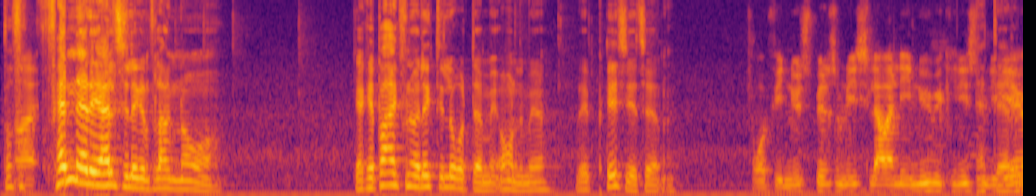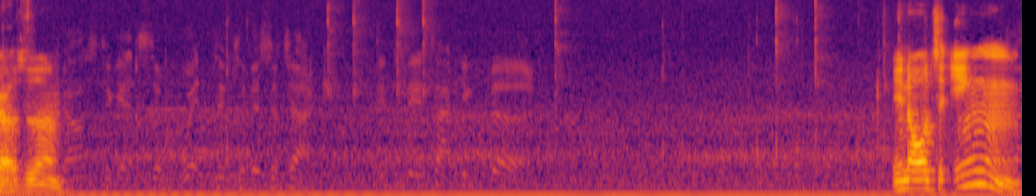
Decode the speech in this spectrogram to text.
Hvorfor Nej. fanden er det, jeg altid lægger den flanken over? Jeg kan bare ikke finde ud af at lægge det lort der med ordentligt mere. Det er pisse irriterende. Jeg tror, vi er et nyt spil, som lige skal lave alle de nye mekanismer, Ja, de er virker og så videre. Ind over til ingen.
